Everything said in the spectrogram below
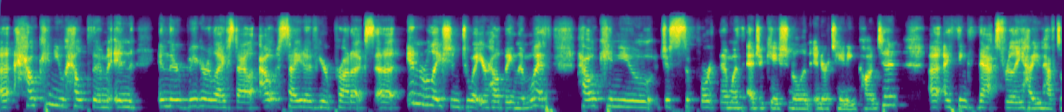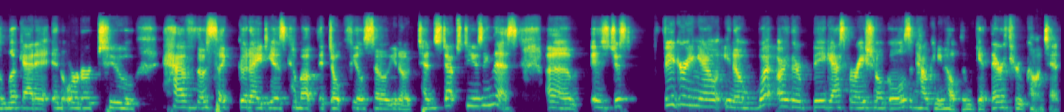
uh, how can you help them in in their bigger lifestyle outside of your products uh, in relation to what you're helping them with? How can you just support them with educational and entertaining content? Uh, i think that's really how you have to look at it in order to have those like good ideas come up that don't feel so you know 10 steps to using this um, is just figuring out, you know, what are their big aspirational goals and how can you help them get there through content?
